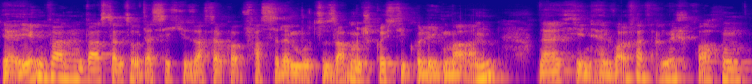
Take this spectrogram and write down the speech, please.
Ja, irgendwann war es dann so, dass ich gesagt habe, fasst du deinen Mut zusammen und sprichst die Kollegen mal an. Und dann hatte ich den Herrn Wolfert angesprochen.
